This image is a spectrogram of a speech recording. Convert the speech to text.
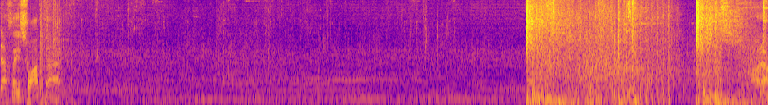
Definitely swap that. Oh no.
